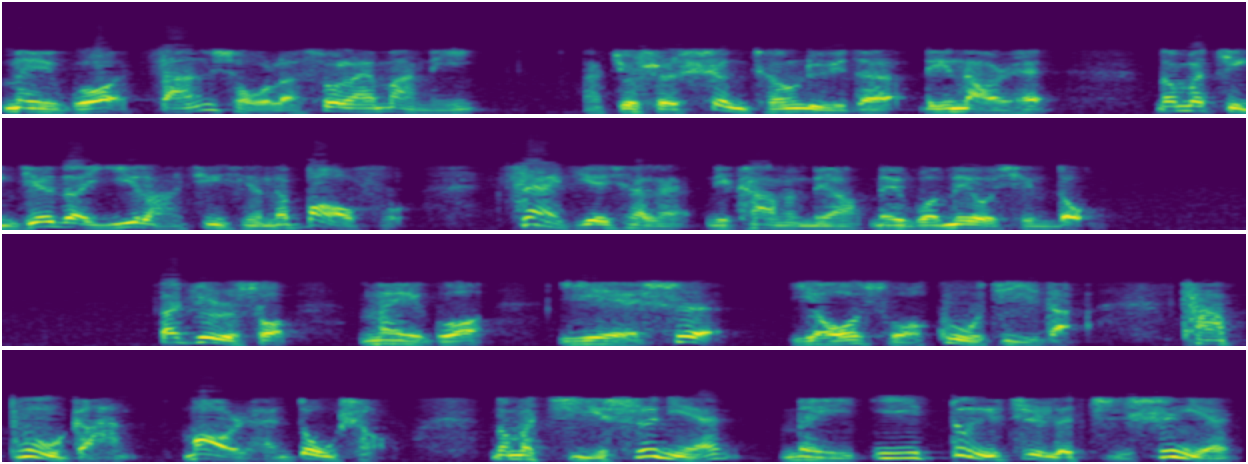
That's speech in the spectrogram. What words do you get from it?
美国斩首了苏莱曼尼啊，就是圣城旅的领导人。那么紧接着伊朗进行了报复，再接下来你看到没有？美国没有行动，那就是说美国也是。有所顾忌的，他不敢贸然动手。那么几十年美伊对峙了几十年，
